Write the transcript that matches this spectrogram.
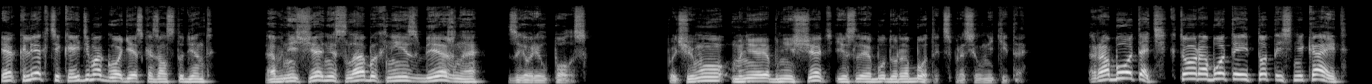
«Эклектика и демагогия», — сказал студент. «Обнищание слабых неизбежно», — заговорил Полос. «Почему мне обнищать, если я буду работать?» — спросил Никита. «Работать! Кто работает, тот и сникает.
